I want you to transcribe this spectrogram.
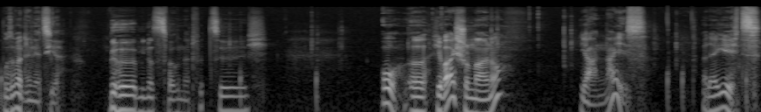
Wo sind wir denn jetzt hier? Minus 240. Oh, äh, hier war ich schon mal, ne? Ja, nice. Weiter geht's.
